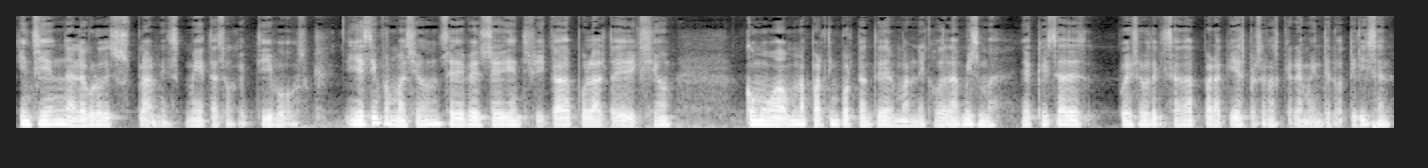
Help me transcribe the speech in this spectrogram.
que inciden al logro de sus planes, metas, objetivos, y esta información se debe ser identificada por la alta dirección como una parte importante del manejo de la misma, ya que esta puede ser utilizada para aquellas personas que realmente lo utilizan.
